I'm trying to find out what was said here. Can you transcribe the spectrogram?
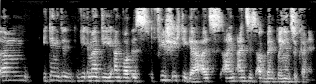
Ähm, ich denke, wie immer, die Antwort ist vielschichtiger, als ein einziges Argument bringen zu können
